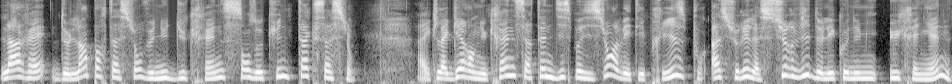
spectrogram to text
l'arrêt de l'importation venue d'Ukraine sans aucune taxation. Avec la guerre en Ukraine, certaines dispositions avaient été prises pour assurer la survie de l'économie ukrainienne,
